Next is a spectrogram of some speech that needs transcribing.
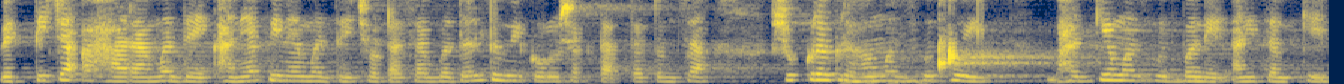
व्यक्तीच्या आहारामध्ये खाण्यापिण्यामध्ये छोटासा बदल तुम्ही करू शकता तर तुमचा शुक्र ग्रह मजबूत होईल भाग्य मजबूत बनेल आणि चमकेल.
